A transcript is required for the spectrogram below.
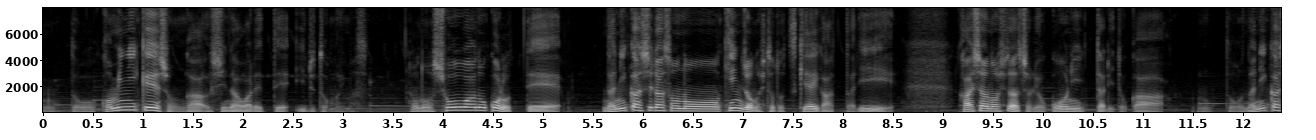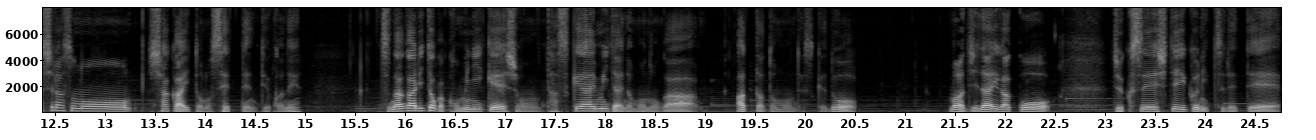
うんと、コミュニケーションが失われていると思います。その昭和の頃って何かしらその近所の人と付き合いがあったり会社の人たちと旅行に行ったりとか、と何かしらその社会との接点っていうかねつながりとかコミュニケーション助け合いみたいなものがあったと思うんですけどまあ時代がこう熟成していくにつれて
